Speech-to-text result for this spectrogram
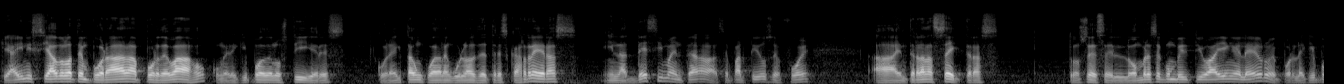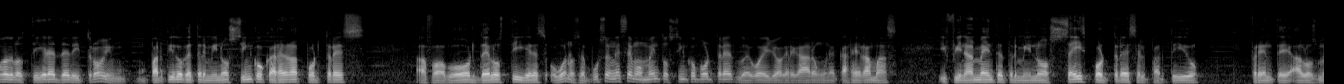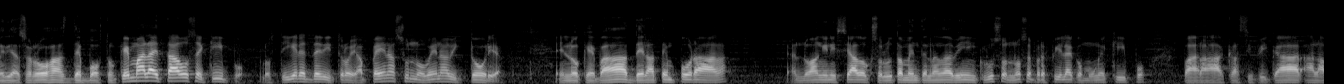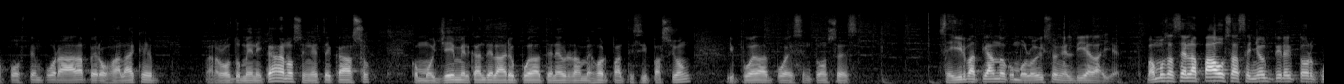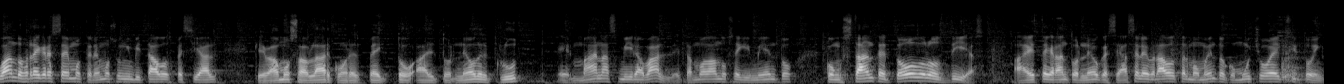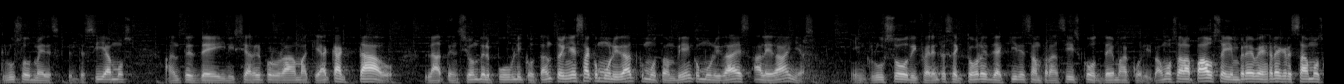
que ha iniciado la temporada por debajo con el equipo de los Tigres, conecta un cuadrangular de tres carreras. En la décima entrada, ese partido se fue a entradas extras. Entonces el hombre se convirtió ahí en el héroe por el equipo de los Tigres de Detroit, un partido que terminó cinco carreras por tres a favor de los Tigres, o bueno, se puso en ese momento 5 por 3, luego ellos agregaron una carrera más y finalmente terminó 6 por 3 el partido frente a los Medias Rojas de Boston. Qué mal ha estado ese equipo, los Tigres de Detroit, apenas su novena victoria en lo que va de la temporada, no han iniciado absolutamente nada bien, incluso no se perfila como un equipo para clasificar a la postemporada, pero ojalá que para los dominicanos, en este caso, como Jamie el Candelario pueda tener una mejor participación y pueda pues entonces seguir bateando como lo hizo en el día de ayer. Vamos a hacer la pausa, señor director. Cuando regresemos tenemos un invitado especial que vamos a hablar con respecto al torneo del club Hermanas Mirabal. Le estamos dando seguimiento constante todos los días a este gran torneo que se ha celebrado hasta el momento con mucho éxito. Incluso me decíamos antes de iniciar el programa que ha captado la atención del público, tanto en esa comunidad como también comunidades aledañas, incluso diferentes sectores de aquí de San Francisco de Macorís. Vamos a la pausa y en breve regresamos con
